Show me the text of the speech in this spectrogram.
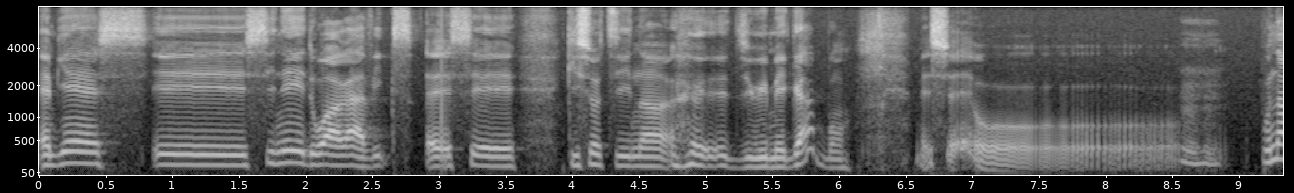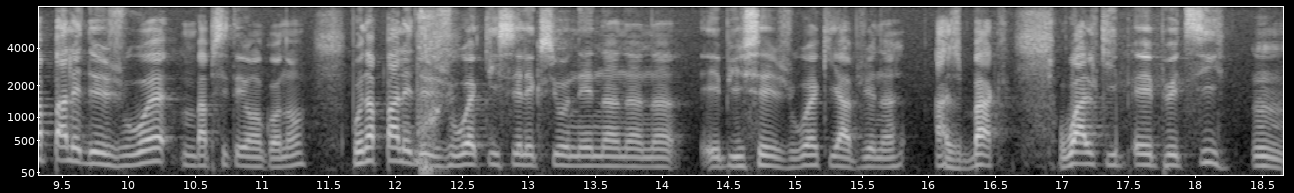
Eh bien, Ciné Edouard Ravix, euh, c'est qui sortit du Riméga. Bon, monsieur, oh, pour nous parler de joueurs, je ne citer encore, non? Pour nous parler de joueurs qui sélectionnés, et puis ces joueurs qui joué dans Ashback, Wal qui est petit, je ne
